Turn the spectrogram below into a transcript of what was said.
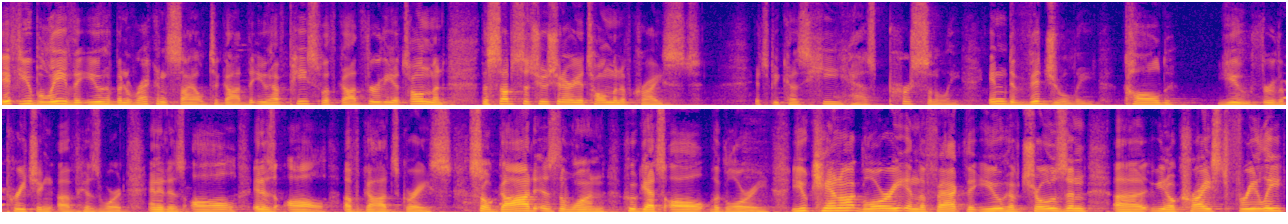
if you believe that you have been reconciled to God, that you have peace with God through the atonement, the substitutionary atonement of Christ, it's because He has personally, individually called you through the preaching of his word and it is all it is all of god's grace so god is the one who gets all the glory you cannot glory in the fact that you have chosen uh, you know christ freely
